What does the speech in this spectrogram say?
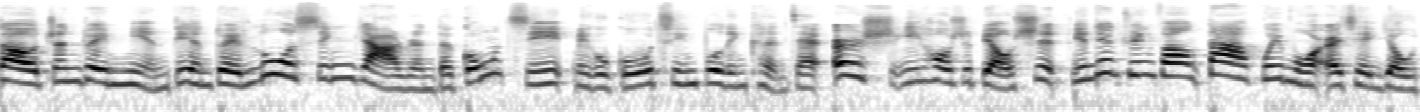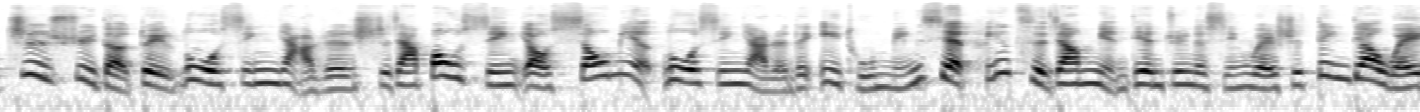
到针对缅甸对洛辛亚人的攻击，美国国务卿布林肯在二十一号时表示，缅甸军方大规模而且有秩序的对洛辛亚人施加暴行，要消灭洛辛亚人的意图明显，因此将缅甸军的行为是定调为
